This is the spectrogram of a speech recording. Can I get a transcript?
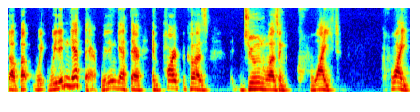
so, but we, we didn't get there. We didn't get there in part because June wasn't quite, quite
